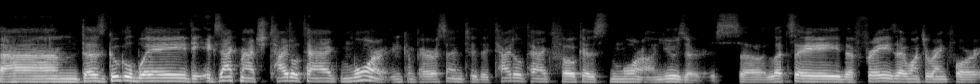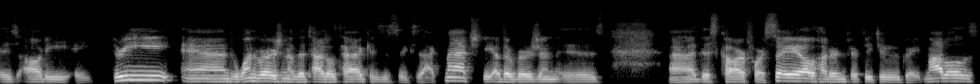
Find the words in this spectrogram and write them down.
Um, does Google weigh the exact match title tag more in comparison to the title tag focused more on users? So let's say the phrase I want to rank for is Audi A3, and one version of the title tag is this exact match. The other version is uh, this car for sale, 152 great models.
